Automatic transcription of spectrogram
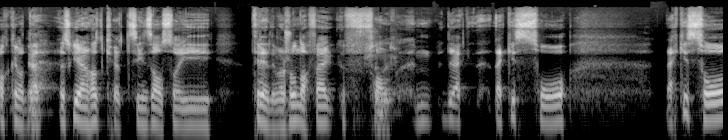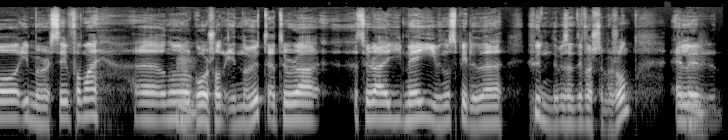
Akkurat det. Ja. Jeg skulle gjerne hatt cutscenes også i tredje versjon, da, for jeg fall, det, er, det er ikke så det er ikke så immersive for meg uh, når Mm. det går sånn inn og ut. Jeg tror det er, jeg tror det er mer givende å spille det 100% i første versjon, eller Mm.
